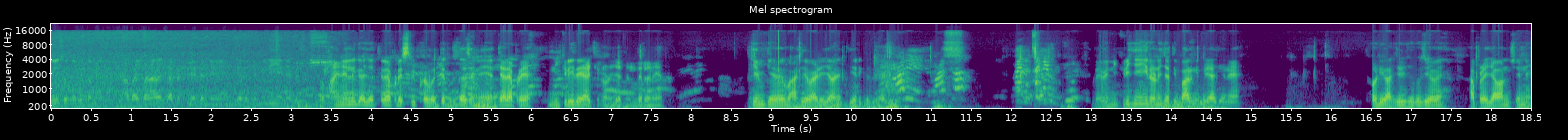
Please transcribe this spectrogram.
જોઈ શકો છો તમે. હા ભાઈ બનાવે છે, આપણે પ્લેટ અને અત્યારે જમી લઈએ ને પછી તો ફાઇનલી ગાજ અત્યારે આપણે શ્રીફળ વધે દીધા છે ને અત્યારે આપણે નીકળી રહ્યા છીએ રણજાત અંદર અને કેમ કે હવે પાછી વાડી જવાની તૈયારી કરી રહ્યા છીએ. આપણે હવે નીકળી જઈએ રણજાતી બહાર નીકળ્યા છે ને થોડી વાર જોઈ શકો છો હવે. આપણે જવાનું છે ને.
